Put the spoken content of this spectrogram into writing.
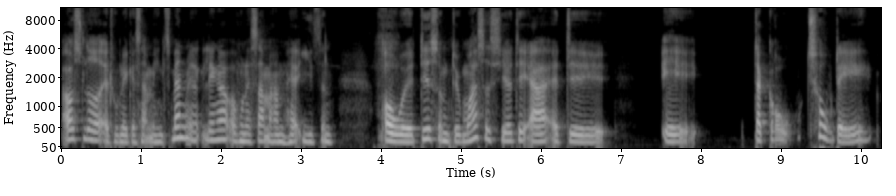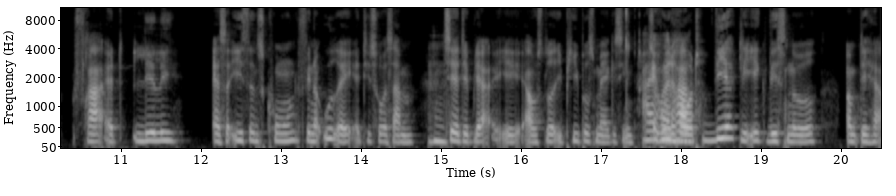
afsløret, at hun ikke er sammen med hendes mand længere, og hun er sammen med ham her, Ethan. Og øh, det, som Demois så siger, det er, at øh, øh, der går to dage fra, at Lily, altså Ethans kone, finder ud af, at de to er sammen, mm. til at det bliver øh, afsløret i People's Magazine. Ej, så hun det har hårdt. virkelig ikke vidst noget om det her,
